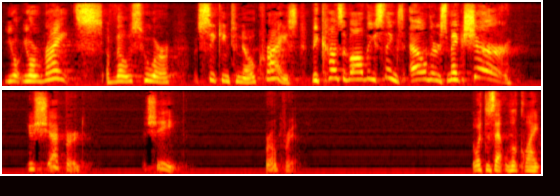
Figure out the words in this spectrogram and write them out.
your, your rights of those who are seeking to know Christ. Because of all these things, elders make sure you shepherd the sheep appropriately. What does that look like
